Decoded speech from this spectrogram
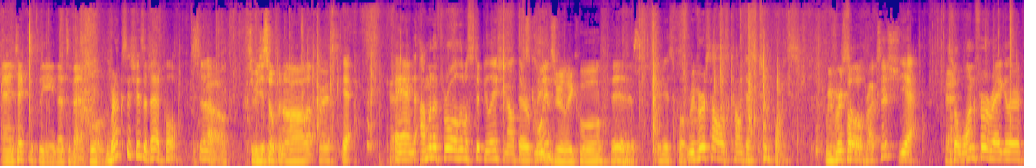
and technically that's a bad pull. Bruxish is a bad pull. So, should we just open all up first? Yeah. Okay. And I'm gonna throw a little stipulation out there. This coin's really cool. It is. It is cool. Reverse holos count as two points. Reverse So- hollow Bruxish? Yeah. Okay. So one for a regular,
